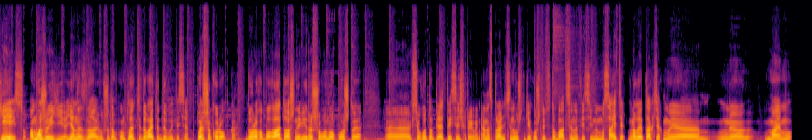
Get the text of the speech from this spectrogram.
кейсу. А може і є. Я не знаю, що там в комплекті. Давайте дивитися. Перша коробка. Дорого багато, аж не вірю, що воно коштує. Е, всього то 5 тисяч гривень. А насправді ці наушники коштують 100 баксів на офіційному сайті. Але так як ми е, е, маємо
